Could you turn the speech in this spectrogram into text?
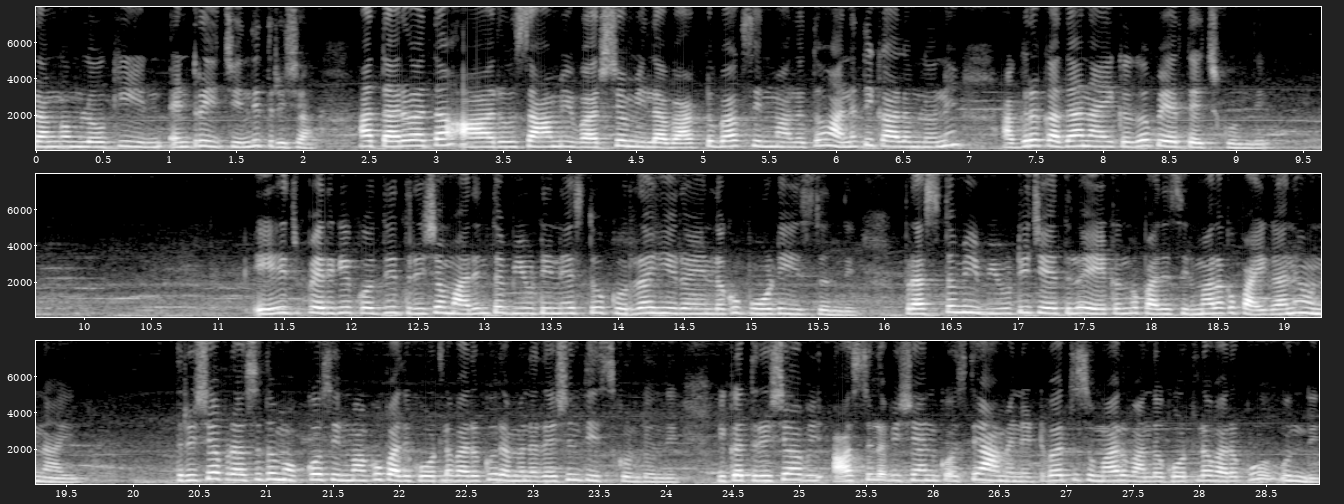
రంగంలోకి ఎంట్రీ ఇచ్చింది త్రిష. ఆ తర్వాత ఆరు సామి వర్షం ఇలా బ్యాక్ టు బ్యాక్ సినిమాలతో అనతి కాలంలోనే అగ్ర కథానాయికగా పేరు తెచ్చుకుంది. ఏజ్ పెరిగే కొద్దీ త్రిష మరింత బ్యూటీనెస్తో కుర్ర హీరోయిన్లకు పోటీ ఇస్తుంది. ప్రస్తుతం ఈ బ్యూటీ చేతిలో ఏకంగా పది సినిమాలకు పైగానే ఉన్నాయి. త్రిష ప్రస్తుతం ఒక్కో సినిమాకు పది కోట్ల వరకు రెమ్యునరేషన్ తీసుకుంటుంది. ఇక త్రిష ఆస్తుల విషయానికి వస్తే ఆమె నెట్వర్త్ సుమారు వంద కోట్ల వరకు ఉంది.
